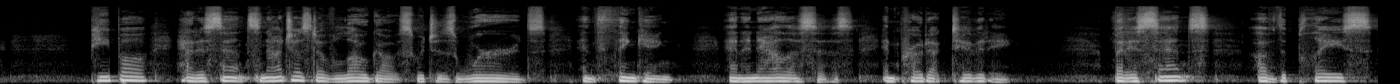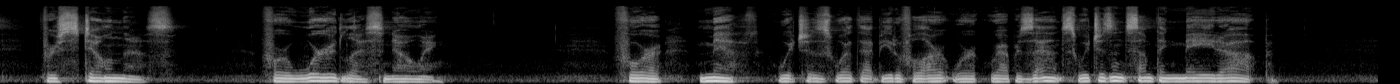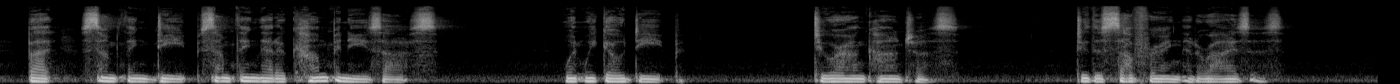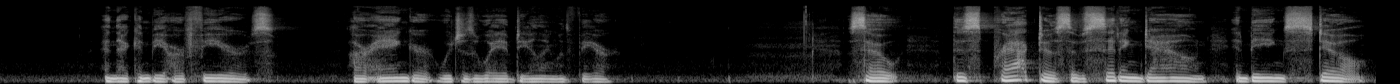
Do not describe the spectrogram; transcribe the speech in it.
people had a sense not just of logos, which is words and thinking and analysis and productivity, but a sense of the place for stillness, for wordless knowing, for myth, which is what that beautiful artwork represents, which isn't something made up, but something deep, something that accompanies us when we go deep to our unconscious, to the suffering that arises. And that can be our fears, our anger, which is a way of dealing with fear. So, this practice of sitting down and being still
